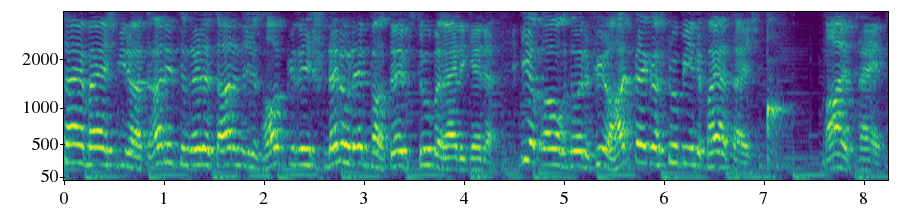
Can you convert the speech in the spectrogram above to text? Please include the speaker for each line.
Speaker 1: zeigen wir euch wieder traditionelles saarländisches Hauptgericht schnell und einfach selbst zubereiten können. Ihr braucht nur dafür Handwerkerstube in der Feierzeichen. Mahlzeit.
